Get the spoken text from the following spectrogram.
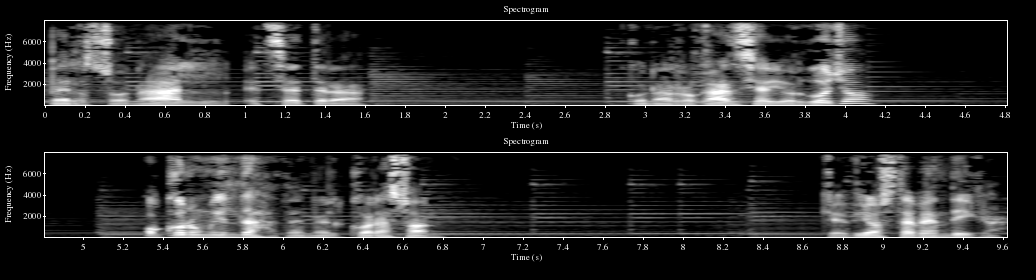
personal, etcétera? ¿Con arrogancia y orgullo? ¿O con humildad en el corazón? Que Dios te bendiga.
